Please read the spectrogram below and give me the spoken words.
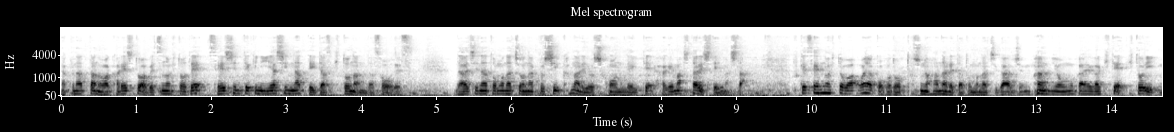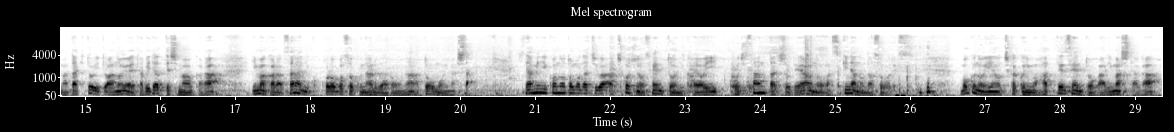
亡くなったのは彼氏とは別の人で、精神的に癒しになっていた人なんだそうです。大事な友達を亡くし、かなり落ち込んでいて、励ましたりしていました。老け線の人は親子ほど年の離れた友達が順番にお迎えが来て、一人、また一人とあの世へ旅立ってしまうから、今からさらに心細くなるだろうなと思いました。ちなみにこの友達はあちこちの銭湯に通い、おじさんたちと出会うのが好きなのだそうです。僕の家の近くにも発展銭湯がありましたが、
